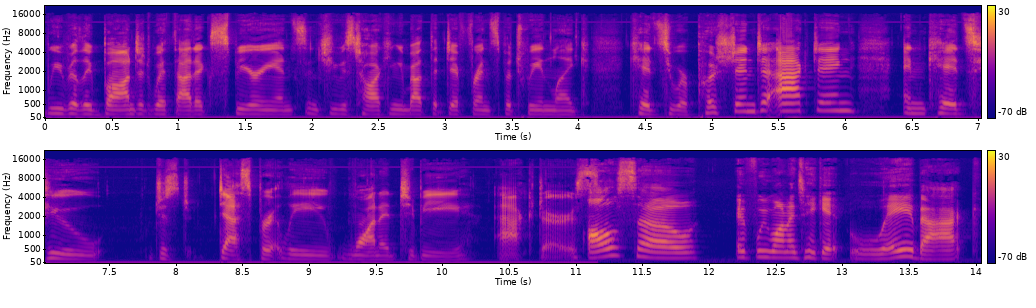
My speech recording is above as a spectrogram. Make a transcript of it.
we really bonded with that experience. And she was talking about the difference between like kids who were pushed into acting and kids who just desperately wanted to be actors. Also, if we want to take it way back,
